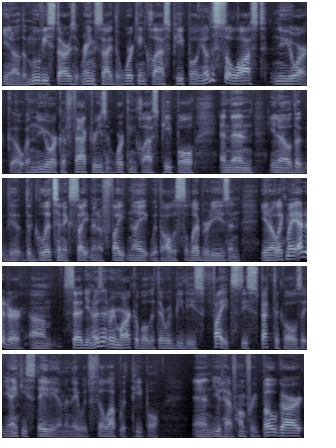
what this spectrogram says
you know, the movie stars at ringside, the working class people. You know, this is a lost New York, a, New York of factories and working class people, and then, you know, the, the, the, glitz and excitement of fight night with all the celebrities. And, you know, like my editor um, said, you know, isn't it remarkable that there would be these fights, these spectacles at Yankee Stadium, and they would fill up with people. And you'd have Humphrey Bogart,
